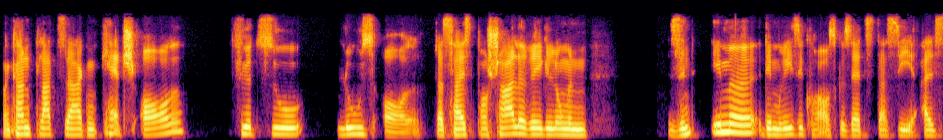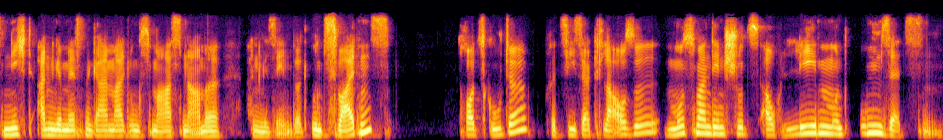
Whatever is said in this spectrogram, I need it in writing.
Man kann platt sagen, Catch All führt zu Lose All. Das heißt, pauschale Regelungen sind immer dem Risiko ausgesetzt, dass sie als nicht angemessene Geheimhaltungsmaßnahme angesehen wird. Und zweitens, Trotz guter, präziser Klausel muss man den Schutz auch leben und umsetzen.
